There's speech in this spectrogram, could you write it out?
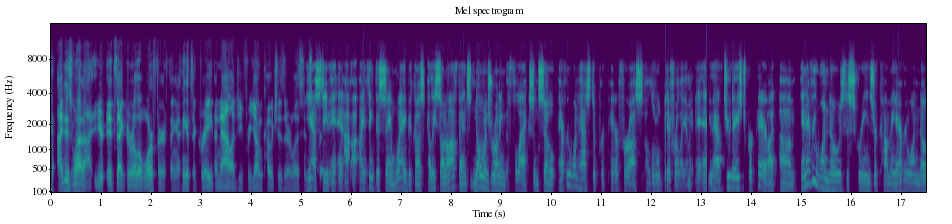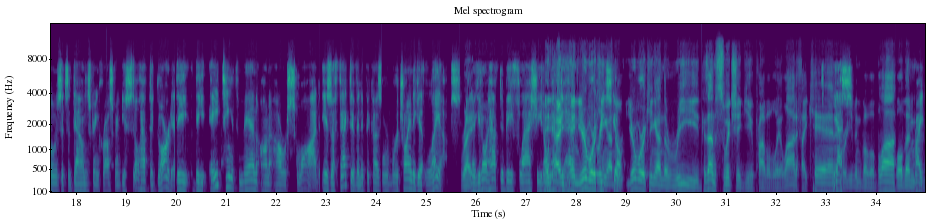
I just want to. It's that guerrilla warfare thing. I think it's a great analogy for young coaches that are listening. Yeah. Steve, and and I, I think the same way because at least on offense, no one's running the flex, and so everyone has to prepare for us a little bit differently. I mean, and you have two days to prepare, but um, and everyone knows the screens are coming. Everyone knows it's a down screen, cross screen. You still have to guard it. The the 18th man on our squad is effective in it because we're, we're trying to get layups. You, Right. know, you don't have to be flashy. You don't and, have to have and you're working on skill. the you're working on the read because I'm switching you probably a lot if I can. If we're even blah blah blah. Well then Right.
